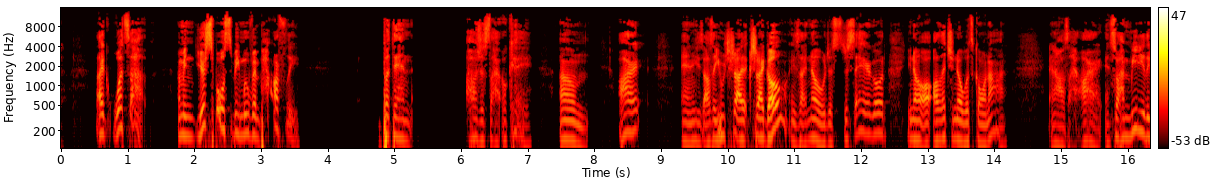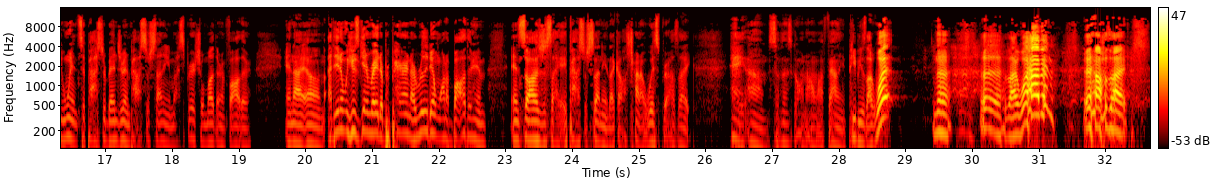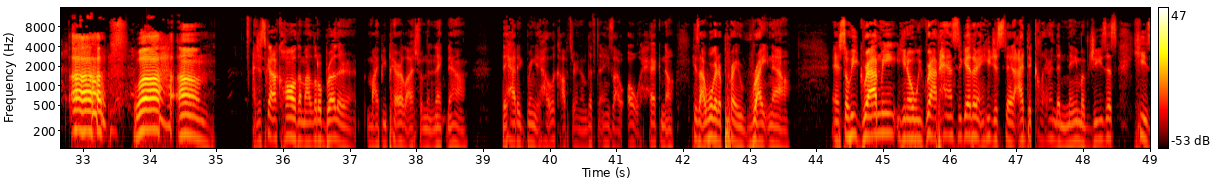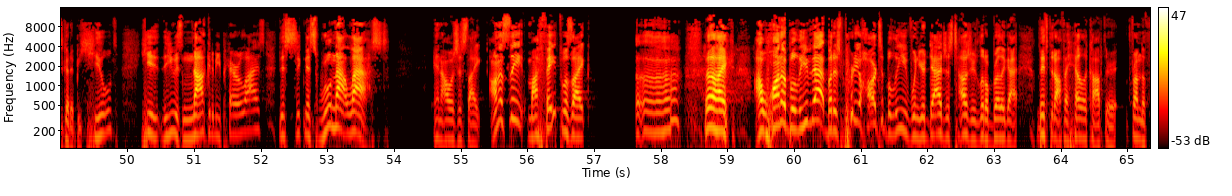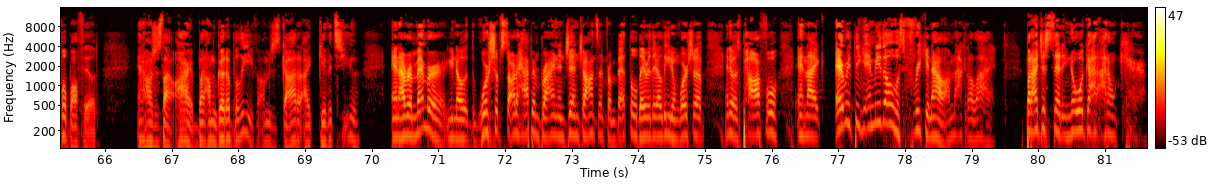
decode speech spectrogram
Like, what's up? I mean, you're supposed to be moving powerfully. But then I was just like, okay, um, all right. And he's, I was like, should I, should I go? He's like, no, just, just stay here, go. You know, I'll, I'll let you know what's going on. And I was like, all right. And so I immediately went to Pastor Benjamin, Pastor Sonny, my spiritual mother and father. And I, um, I didn't, he was getting ready to prepare and I really didn't want to bother him. And so I was just like, hey, Pastor Sonny, like I was trying to whisper. I was like, hey, um, something's going on with my family. And PB's like, what? No, uh, like, what happened? And I was like, uh, well, um, I just got a call that my little brother might be paralyzed from the neck down. They had to bring a helicopter in and lift him. He's like, oh, heck no. He's like, we're going to pray right now. And so he grabbed me, you know, we grabbed hands together, and he just said, I declare in the name of Jesus, he is going to be healed. He, he is not going to be paralyzed. This sickness will not last. And I was just like, honestly, my faith was like, uh, like, I want to believe that, but it's pretty hard to believe when your dad just tells you your little brother got lifted off a helicopter from the football field. And I was just like, all right, but I'm going to believe. I'm just, God, I give it to you. And I remember, you know, the worship started happening. Brian and Jen Johnson from Bethel, they were there leading worship, and it was powerful. And like everything in me, though, was freaking out. I'm not going to lie. But I just said, you know what, God, I don't care.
